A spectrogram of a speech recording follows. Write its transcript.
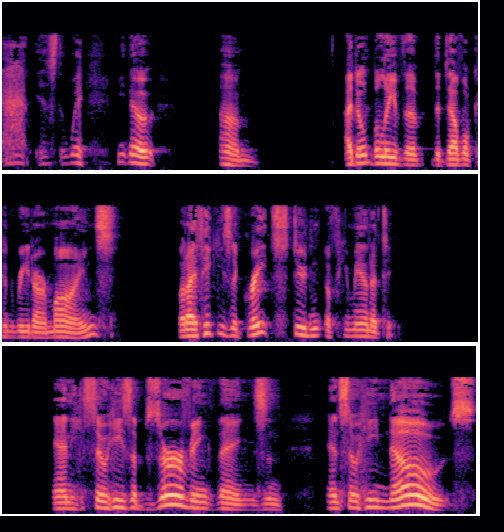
That is the way. You know, um, I don't believe the the devil can read our minds, but I think he's a great student of humanity, and he, so he's observing things, and and so he knows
